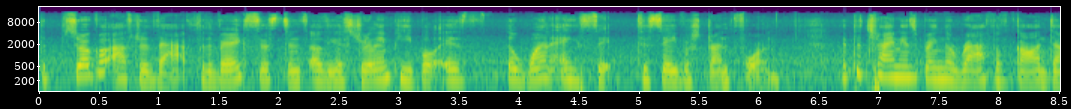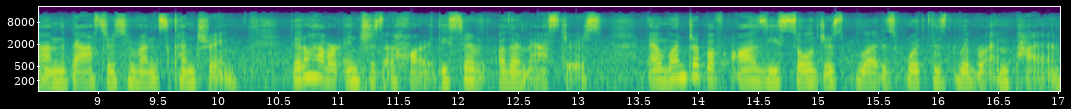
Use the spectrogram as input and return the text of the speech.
The struggle after that for the very existence of the Australian people is the one I to save your strength for. Let the Chinese bring the wrath of God down the bastards who run this country. They don't have our interests at heart, they serve other masters. And one drop of Aussie soldiers' blood is worth this liberal empire.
